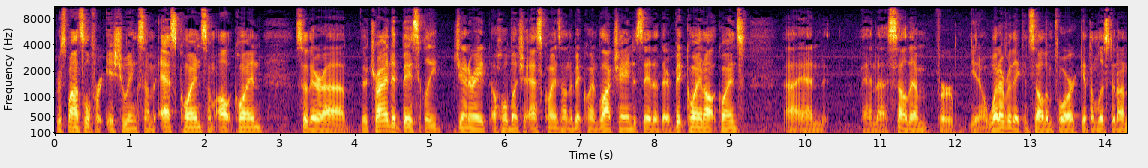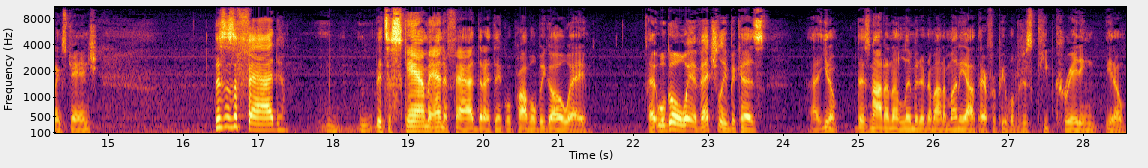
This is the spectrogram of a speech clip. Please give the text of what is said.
responsible for issuing some S coin, some altcoin. So they're uh, they're trying to basically generate a whole bunch of S coins on the Bitcoin blockchain to say that they're Bitcoin altcoins uh, and and uh, sell them for you know whatever they can sell them for, get them listed on exchange. This is a fad. It's a scam and a fad that I think will probably go away. It will go away eventually because uh, you know there's not an unlimited amount of money out there for people to just keep creating you know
